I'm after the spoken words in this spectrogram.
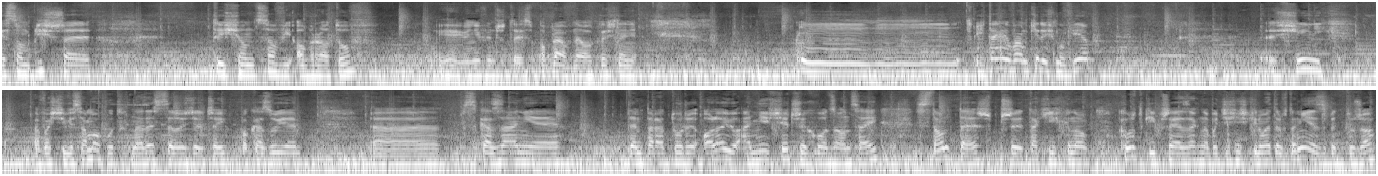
y, są bliższe tysiącowi obrotów. Ojeju, nie wiem czy to jest poprawne określenie. Mm, I tak jak wam kiedyś mówiłem, silnik, a właściwie samochód na desce rozdzielczej pokazuje e, wskazanie temperatury oleju, a nie sieczy chłodzącej. Stąd też przy takich no, krótkich przejazdach, no bo 10 km to nie jest zbyt dużo,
